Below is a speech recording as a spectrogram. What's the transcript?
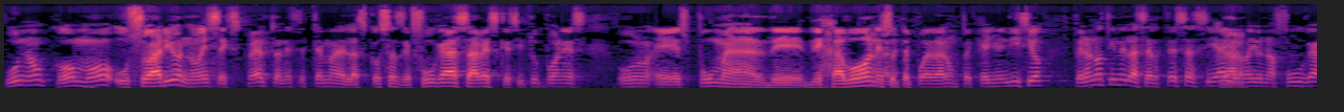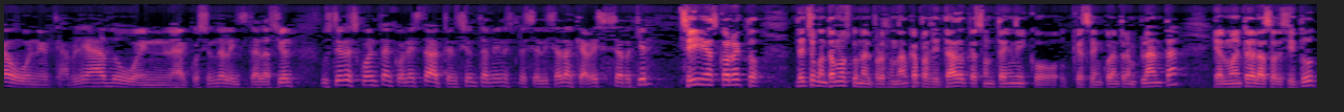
uno como usuario no es experto en este tema de las cosas de fuga. Sabes que si tú pones un, eh, espuma de, de jabón, eso te puede dar un pequeño indicio pero no tiene la certeza si hay o no hay una fuga o en el cableado o en la cuestión de la instalación. ¿Ustedes cuentan con esta atención también especializada que a veces se requiere? Sí, es correcto. De hecho, contamos con el personal capacitado, que es un técnico que se encuentra en planta, y al momento de la solicitud,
